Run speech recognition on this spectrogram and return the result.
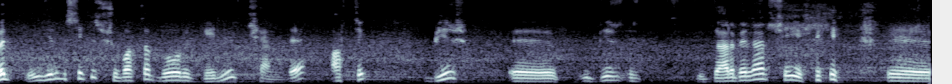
Ve 28 Şubat'a doğru gelirken de artık bir e, bir darbeler şeyi e,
